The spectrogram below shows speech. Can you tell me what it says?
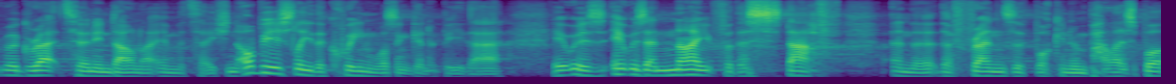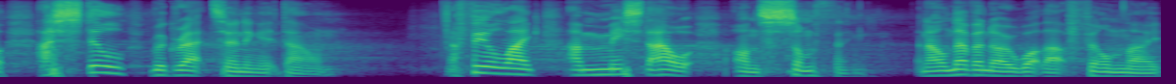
regret turning down that invitation. Obviously, the Queen wasn't going to be there. It was, it was a night for the staff and the, the friends of Buckingham Palace, but I still regret turning it down. I feel like I missed out on something. And I'll never know what that film night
